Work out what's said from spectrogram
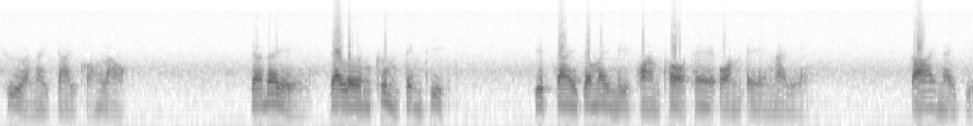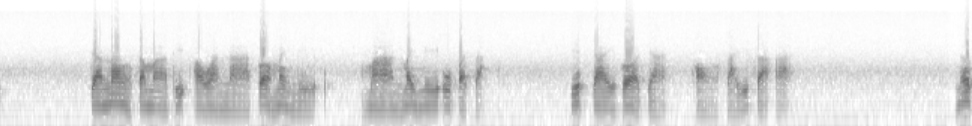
เชื่อในใจของเรา จะได้เจริญขึ้นเต็มที่ จิตใจจะไม่มีความท้อแท้อ่อนแอในกายในจิต จะนั่งสมาธิภาวนาก็ไม่มีมารไม่มีอุปสรรคจิตใจก็จะผ่องใสสะอาด นึก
